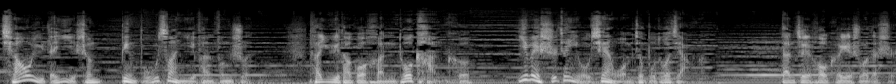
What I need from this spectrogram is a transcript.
乔宇的一生并不算一帆风顺，他遇到过很多坎坷。因为时间有限，我们就不多讲了。但最后可以说的是，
